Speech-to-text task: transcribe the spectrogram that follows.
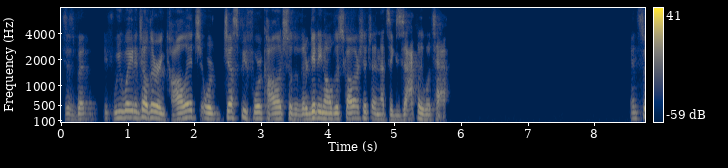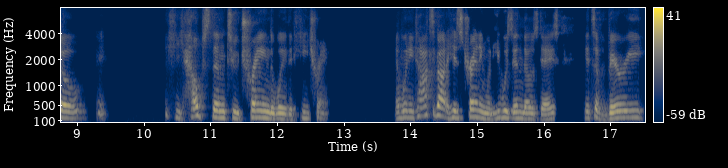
He says, but if we wait until they're in college or just before college so that they're getting all the scholarships, and that's exactly what's happening. And so he helps them to train the way that he trained. And when he talks about his training when he was in those days, it's a very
